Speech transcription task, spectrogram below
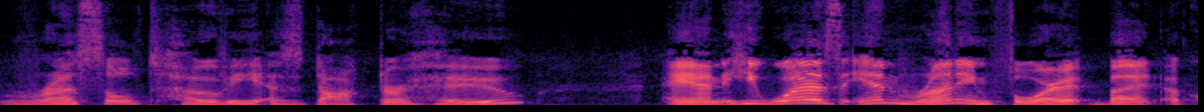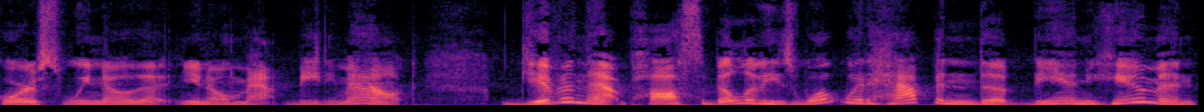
Russell Tovey as Doctor Who? And he was in running for it, but of course we know that, you know, Matt beat him out. Given that possibilities, what would happen to being human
